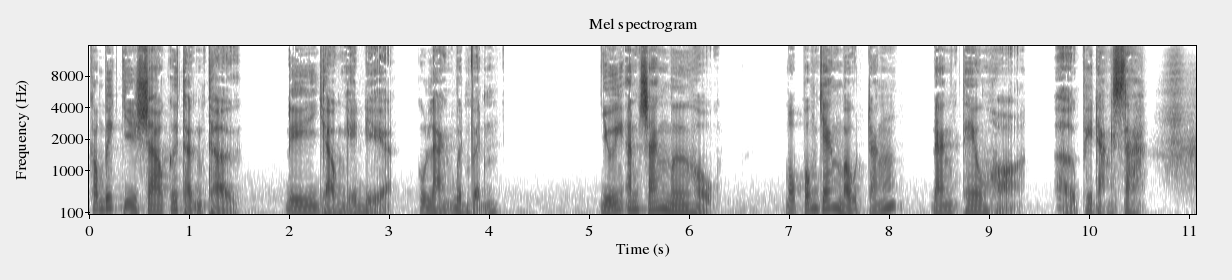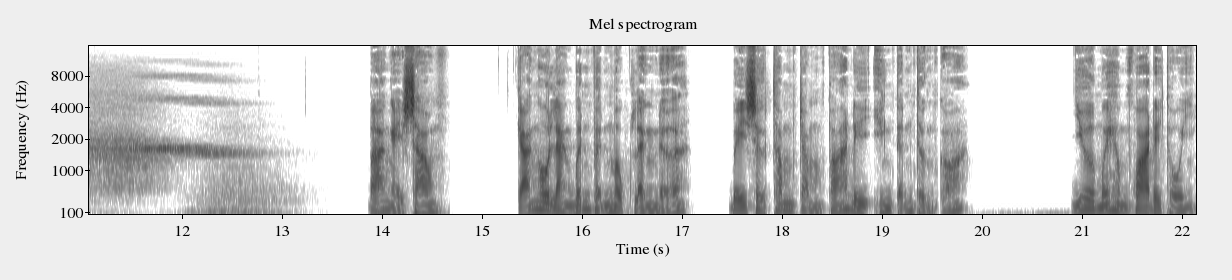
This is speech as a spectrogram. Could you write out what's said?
không biết vì sao cứ thẫn thờ Đi vào nghĩa địa của làng Bến Vĩnh. Dưới ánh sáng mơ hồ, Một bóng dáng màu trắng Đang theo họ Ở phía đằng xa. Ba ngày sau, Cả ngôi làng Bến Vĩnh một lần nữa Bị sự thâm trầm phá đi yên tĩnh thường có. Vừa mới hôm qua đây thôi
